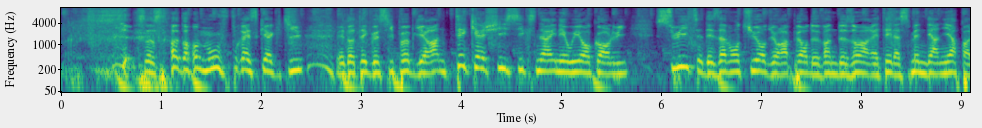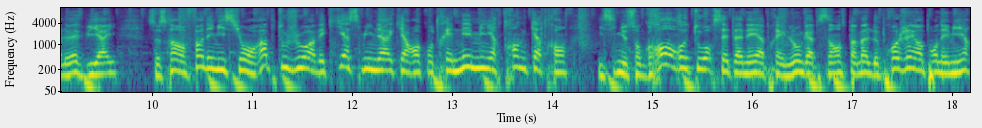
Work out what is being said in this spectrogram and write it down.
Ce sera dans Move Presque Actu et dans tes Gossip Pop Guérin, Tekashi 69 et oui encore lui. Suite des aventures du rappeur de 22 ans arrêté la semaine dernière par le FBI. Ce sera en fin d'émission. On rappe toujours avec Yasmina qui a rencontré Némir, 34 ans. Il signe son grand retour cette année après une longue absence. Pas mal de projets hein, pour Némir.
